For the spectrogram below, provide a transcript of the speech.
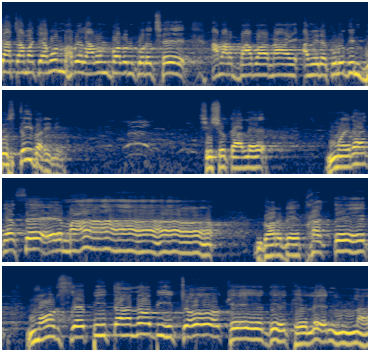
চাচা আমাকে এমনভাবে লালন পালন করেছে, আমার বাবা নাই, আমি এটা কোনোদিন বুঝতেই পারিনি। শিশুকালে ময়রা গেছে মা, গর্বে থাকতে মরছে পিতা নবী চোখে দেখলেন না।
